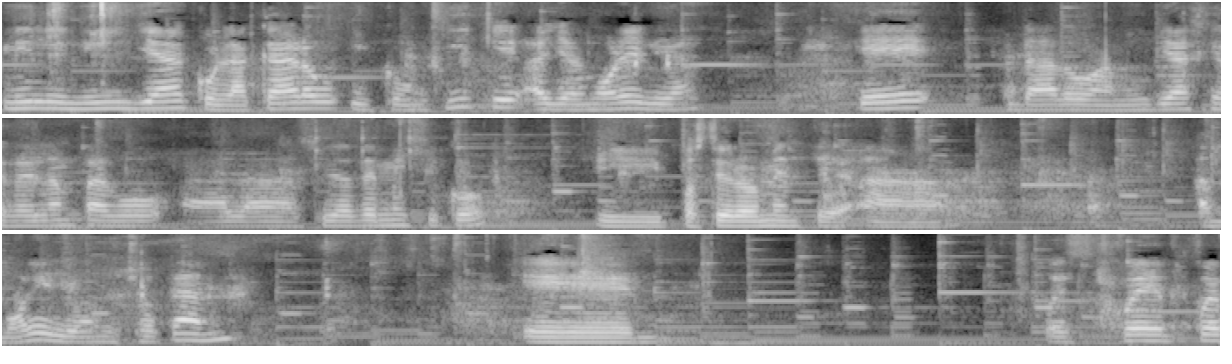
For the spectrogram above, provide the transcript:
Mili Ninja, con la Caro y con Quique allá en Morelia, que dado a mi viaje relámpago a la Ciudad de México y posteriormente a, a Morelia, Michoacán, eh, pues fue, fue,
